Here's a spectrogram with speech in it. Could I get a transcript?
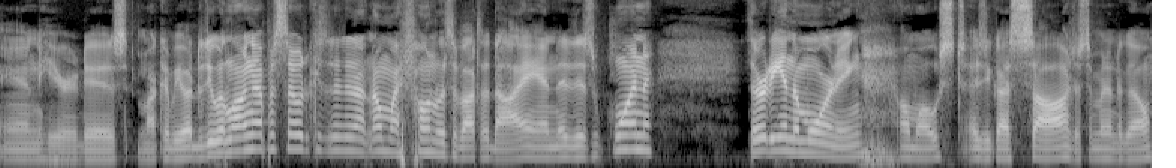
And here it is. I'm not going to be able to do a long episode because I did not know my phone was about to die. And it is 1.30 in the morning, almost, as you guys saw just a minute ago.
